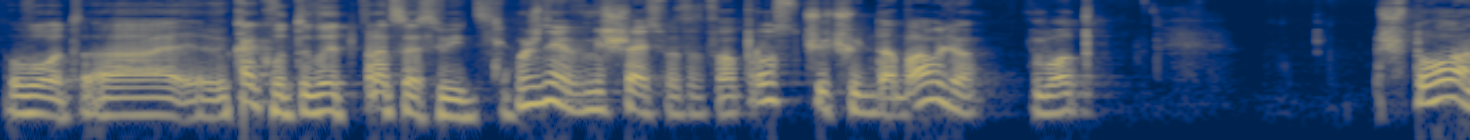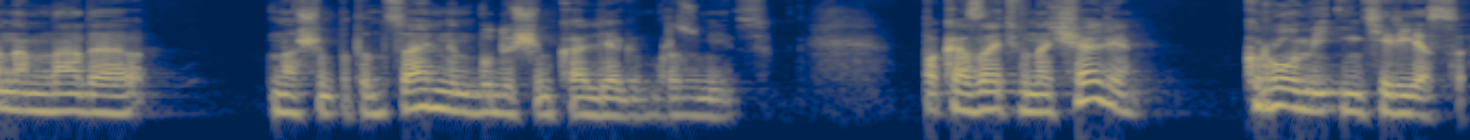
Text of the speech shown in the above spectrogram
Вот. Э, как вот вы этот процесс видите? Можно я вмешаюсь в этот вопрос, чуть-чуть добавлю? Вот что нам надо нашим потенциальным будущим коллегам, разумеется. Показать вначале, кроме интереса,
